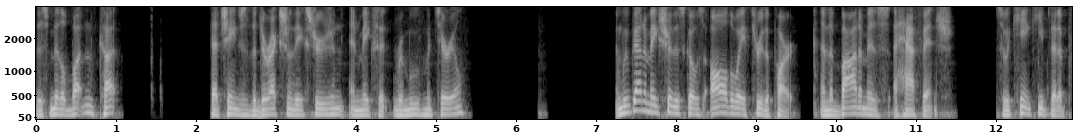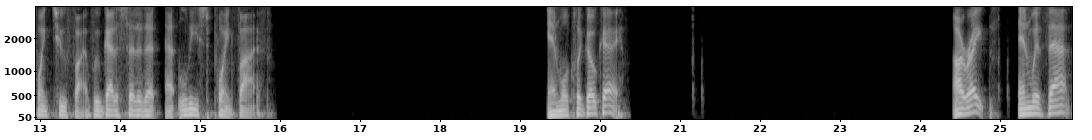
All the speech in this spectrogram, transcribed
This middle button, Cut. That changes the direction of the extrusion and makes it remove material. And we've got to make sure this goes all the way through the part. And the bottom is a half inch. So we can't keep that at 0.25. We've got to set it at at least 0.5. And we'll click OK. All right. And with that,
